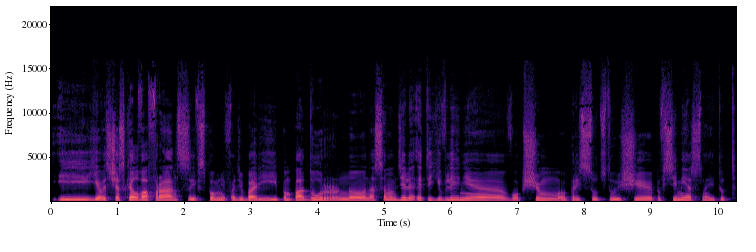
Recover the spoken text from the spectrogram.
И я вот сейчас сказал во Франции, вспомнив о Дюбари и Помпадур, но на самом деле это явление, в общем, присутствующее повсеместно. И тут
